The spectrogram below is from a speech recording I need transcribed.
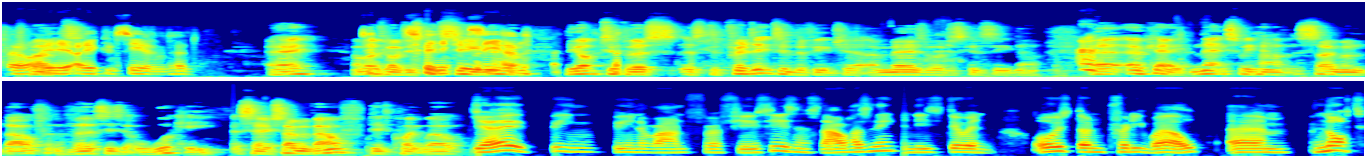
So are, you, Right. are you conceding then? Eh? I might as well just So concede now. The octopus is to predict in the future. I may as well just concede now. Uh, okay, next we have Simon Balf versus Wookie. So Simon Balf did quite well. Yeah, been been around for a few seasons now, hasn't he? And he's doing always done pretty well. Um, not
